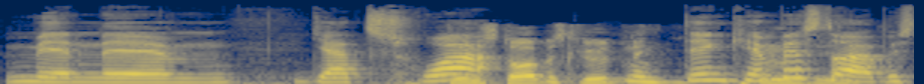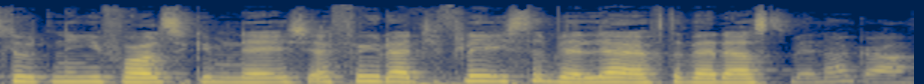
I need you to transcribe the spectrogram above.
Men øh, jeg tror... Det er en stor beslutning. Det er en kæmpe stor beslutning i forhold til gymnasiet. Jeg føler, at de fleste vælger efter, hvad deres venner gør.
